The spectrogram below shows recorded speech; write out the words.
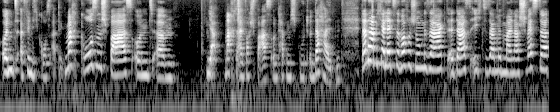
und äh, finde ich großartig. Macht großen Spaß und ähm, ja, macht einfach Spaß und hat mich gut unterhalten. Dann habe ich ja letzte Woche schon gesagt, äh, dass ich zusammen mit meiner Schwester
